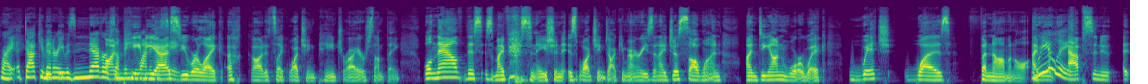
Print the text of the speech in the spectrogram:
Right, a documentary it, was never something on something PBS. You, you were like, "Oh god, it's like watching paint dry or something." Well, now this is my fascination is watching documentaries and I just saw one on Dionne Warwick which was phenomenal. I really? mean, absolute. I,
